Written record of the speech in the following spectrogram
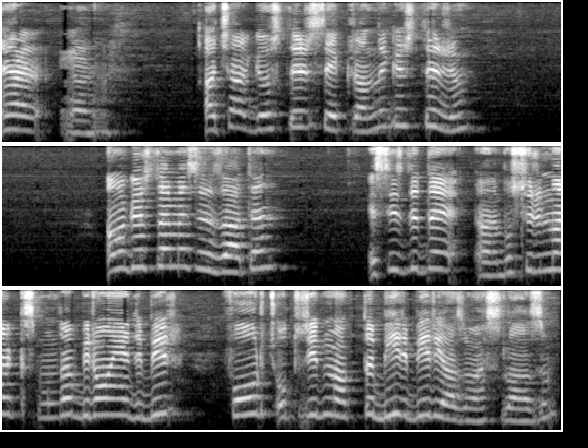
Eğer yani açar gösterirse ekranda gösteririm. Ama göstermese zaten e sizde de yani bu sürümler kısmında 1.17.1 Forge 37.11 yazması lazım.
